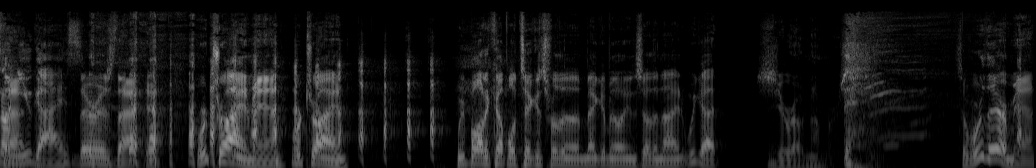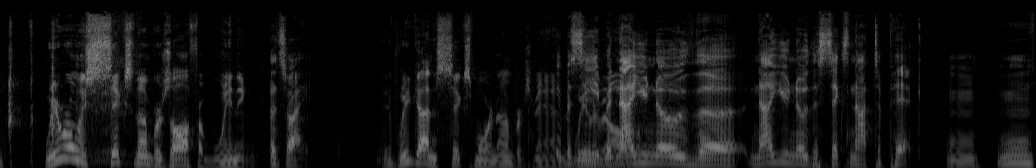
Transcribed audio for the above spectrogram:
counting on you guys. There is that. It- we're trying, man. We're trying. We bought a couple of tickets for the Mega Millions the other night. We got zero numbers. so we're there, man. We were only six numbers off from winning. That's right. If we'd gotten six more numbers, man, Yeah, but we see, but now you know the now you know the six not to pick. Mm. Mm.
